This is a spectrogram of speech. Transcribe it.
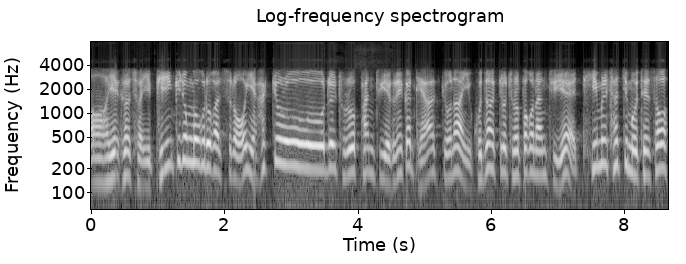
어, 예, 그렇죠. 이 비인기 종목으로 갈수록 이 학교를 졸업한 뒤에 그러니까 대학교나 이 고등학교를 졸업하고 난 뒤에 팀을 찾지 못해서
